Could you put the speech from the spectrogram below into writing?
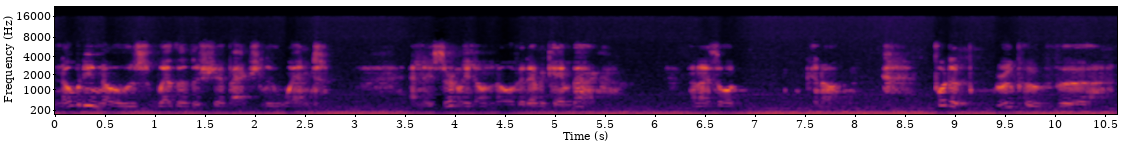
Nobody knows whether the ship actually went, and they certainly don't know if it ever came back. And I thought, you know, put a group of uh,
